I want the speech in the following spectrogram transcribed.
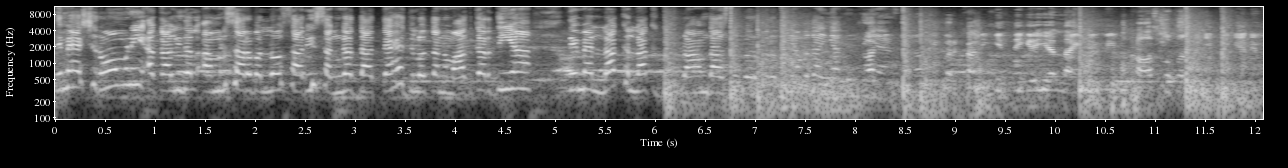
ਤੇ ਮੈਂ ਸ਼੍ਰੋਮਣੀ ਅਕਾਲੀ ਦਲ ਅੰਮ੍ਰਿਤਸਰ ਵੱਲੋਂ ਸਾਰੀ ਸੰਗਤ ਦਾ ਤਹਿ ਦਿਲੋਂ ਧੰਨਵਾਦ ਕਰਦੀ ਹਾਂ ਤੇ ਮੈਂ ਲੱਖ ਲੱਖ ਗੁਰੂ ਰਾਮਦਾਸ ਦੇ ਗੁਰਪੁਰਬ ਦੀਆਂ ਵਧਾਈਆਂ ਦਿੰਦੀ ਹਾਂ। ਵਰਖਾ ਵੀ ਕੀਤੀ ਗਈ ਹੈ ਲਾਈਟਿੰਗ ਵੀ ਖਾਸ ਤੌਰ ਤੇ ਕੀਤੀ ਗਈ ਨੇ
